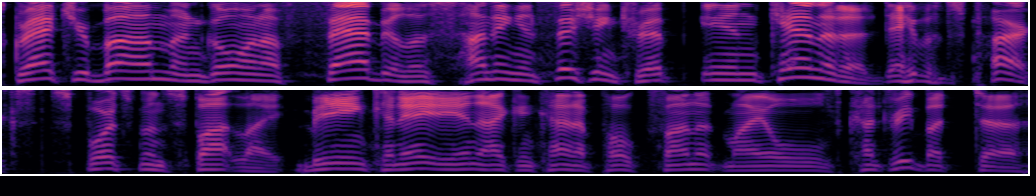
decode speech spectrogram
Scratch your bum and go on a fabulous hunting and fishing trip in Canada. David Sparks, Sportsman Spotlight. Being Canadian, I can kind of poke fun at my old country, but uh,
